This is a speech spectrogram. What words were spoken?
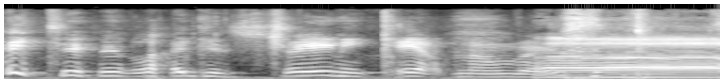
They didn't like his training camp numbers. Uh,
